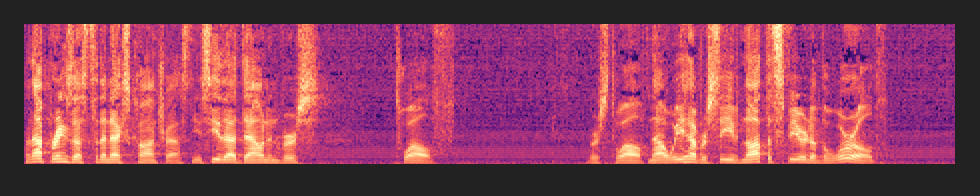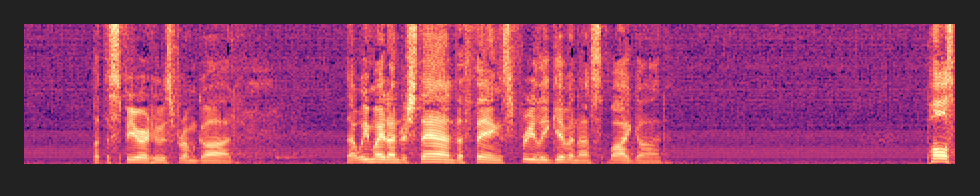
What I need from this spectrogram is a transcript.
And that brings us to the next contrast. You see that down in verse 12. Verse 12. Now we have received not the Spirit of the world, but the Spirit who is from God, that we might understand the things freely given us by God. Paul's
